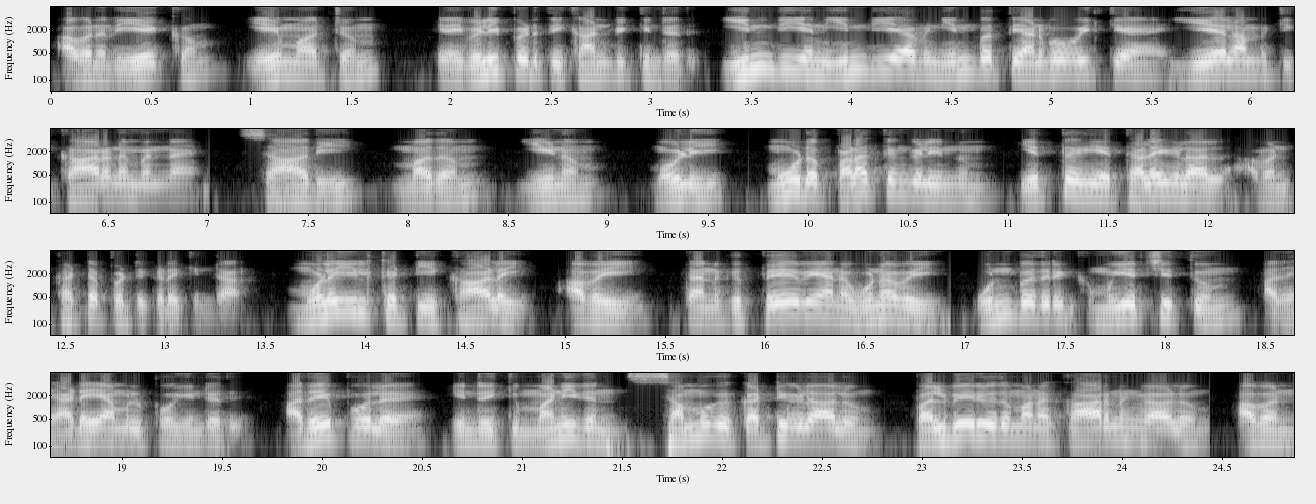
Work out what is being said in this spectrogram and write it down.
அவனது ஏக்கம் ஏமாற்றம் இதை வெளிப்படுத்தி காண்பிக்கின்றது. இந்தியன் இந்தியாவின் இன்பத்தை அனுபவிக்க இயலாமைக்கு காரணம் என்ன? சாதி மதம் இனம் மொழி மூட பழக்கங்கள் என்னும் எத்தகைய தலைகளால் அவன் கட்டப்பட்டு கிடக்கின்றான். முளையில் கட்டிய காலை அவை தனக்கு தேவையான உணவை உண்பதற்கு முயற்சித்தும் அதை அடையாமல் போகின்றது. அதே போல இன்றைக்கு மனிதன் சமூக கட்டுகளாலும் பல்வேறு விதமான காரணங்களாலும் அவன்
